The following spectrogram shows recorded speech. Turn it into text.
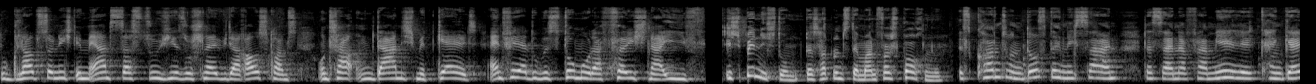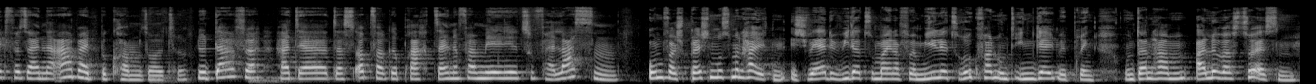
Du glaubst doch nicht im Ernst, dass du hier so schnell wieder rauskommst und, und gar nicht mit Geld. Entweder du bist dumm oder völlig naiv. Ich bin nicht dumm, das hat uns der Mann versprochen. Es konnte und durfte nicht sein, dass seine Familie kein Geld für seine Arbeit bekommen sollte. Nur dafür hat er das Opfer gebracht, seine Familie zu verlassen. Und Versprechen muss man halten. Ich werde wieder zu meiner Familie zurückfahren und ihnen Geld mitbringen. Und dann haben alle was zu essen.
